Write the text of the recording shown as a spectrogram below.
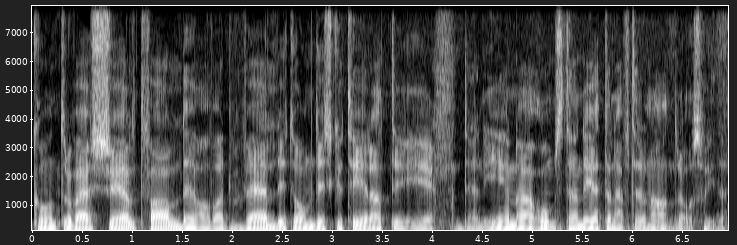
kontroversiellt fall. Det har varit väldigt omdiskuterat. Det är den ena omständigheten efter den andra och så vidare.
